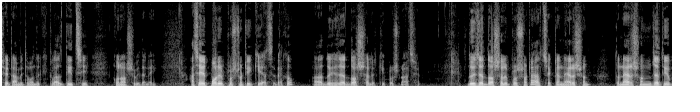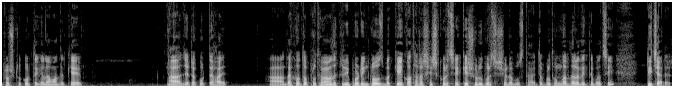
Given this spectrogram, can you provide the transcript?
সেটা আমি তোমাদেরকে ক্লাস দিচ্ছি, কোনো অসুবিধা নেই। আচ্ছা এর পরের প্রশ্নটি কি আছে? দেখো দুই হাজার দশ সালের কি প্রশ্ন আছে? দুই হাজার দশ সালের প্রশ্নটা আছে একটা ন্যারেশন তো ন্যারেশন জাতীয় প্রশ্ন করতে গেলে আমাদেরকে যেটা করতে হয় দেখো, তো প্রথমে আমাদের রিপোর্টিং ক্লোজ বা কে কথাটা শেষ করেছে, কে শুরু করেছে সেটা বুঝতে হয়। তো প্রথম কথাটা দেখতে পাচ্ছি টিচারের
